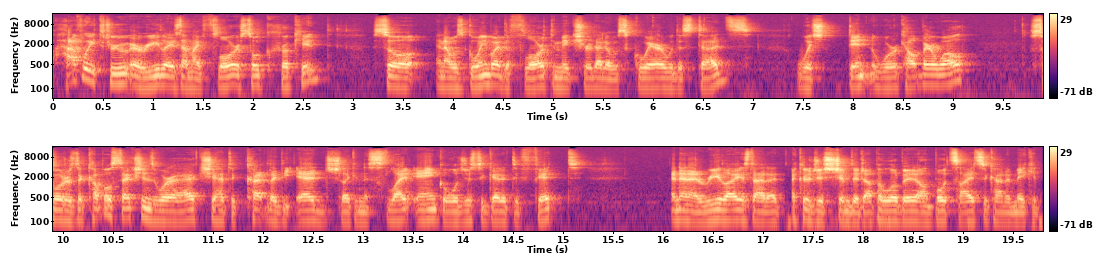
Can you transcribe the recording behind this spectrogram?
halfway through, I realized that my floor is so crooked. So, and I was going by the floor to make sure that it was square with the studs, which didn't work out very well. So there's a couple sections where I actually had to cut like the edge like in a slight angle just to get it to fit and then I realized that I, I could have just shimmed it up a little bit on both sides to kind of make it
